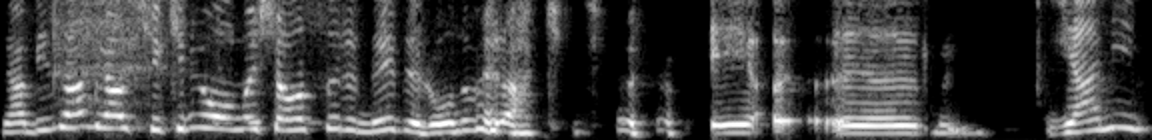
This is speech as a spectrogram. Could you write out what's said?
Yani bizden biraz çekiniyor olma şansları nedir onu merak ediyorum. E, e, yani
